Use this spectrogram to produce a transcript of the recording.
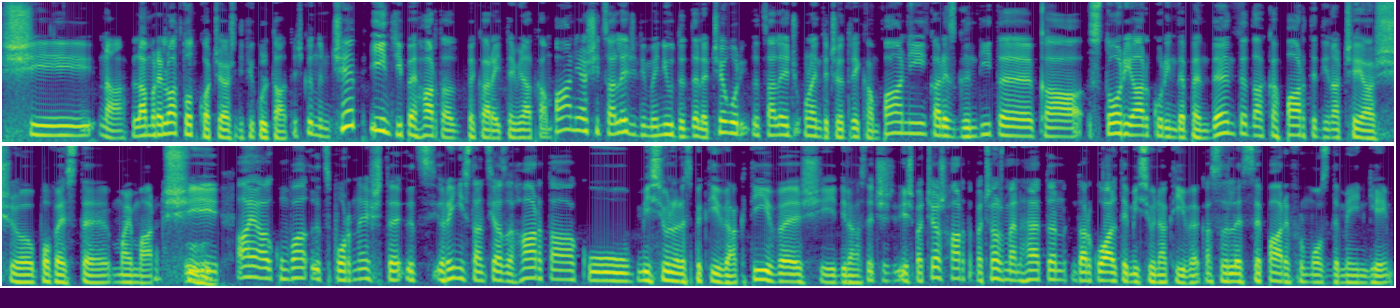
Și, na, l-am reluat tot cu aceeași dificultate. Și când începi, intri pe harta pe care ai terminat campania și îți alegi din meniu de DLC-uri, îți alegi una dintre cele trei campanii care sunt gândite ca story arcuri independente, dar ca parte din aceeași uh, poveste mai mare. Și mm. aia cumva îți pornește, îți reinstanțiază harta cu misiunile respective active și din asta. Deci ești pe aceeași hartă, pe aceeași Manhattan, dar cu alte misiuni active, ca să le separe frumos de main game.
